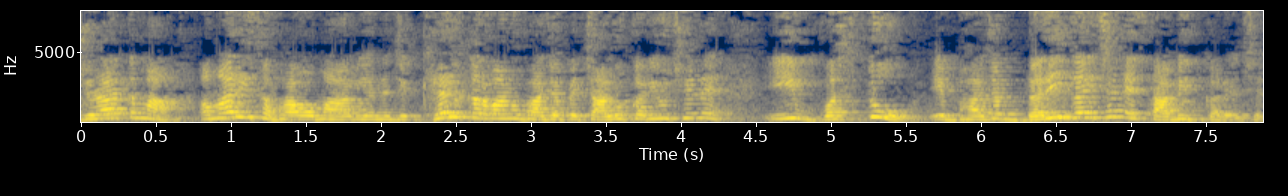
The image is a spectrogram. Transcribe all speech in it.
ગુજરાતમાં અમારી સભાઓમાં આવી અને જે ખેલ કરવાનું ભાજપે ચાલુ કર્યું છે ને એ વસ્તુ એ ભાજપ ડરી ગઈ છે ને સાબિત કરે છે.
